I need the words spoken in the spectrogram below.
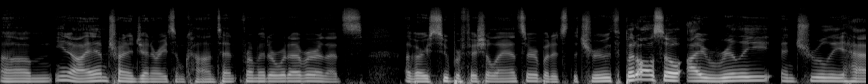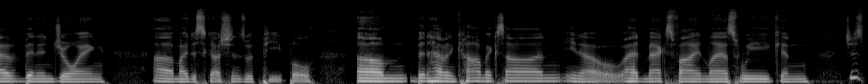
Um, you know, I am trying to generate some content from it or whatever, and that's a very superficial answer, but it's the truth. But also, I really and truly have been enjoying uh, my discussions with people. Um, been having comics on, you know, I had Max Fine last week and just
